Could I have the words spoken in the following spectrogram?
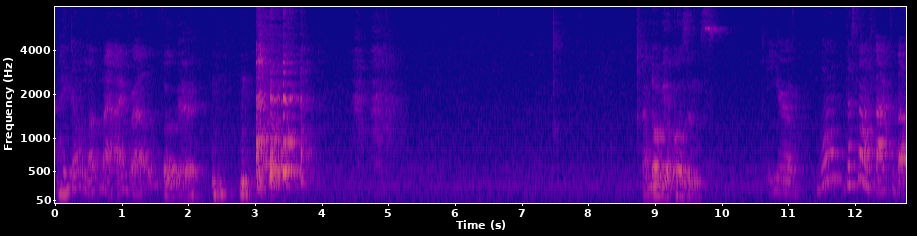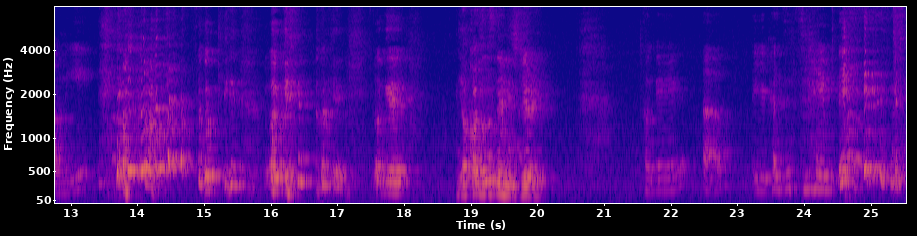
I don't love my eyebrows. Okay. I love your cousins. You're a what? That's not a fact about me. okay, okay, okay, okay. Your cousin's name is Jerry. Okay. Um, your cousin's name. Is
